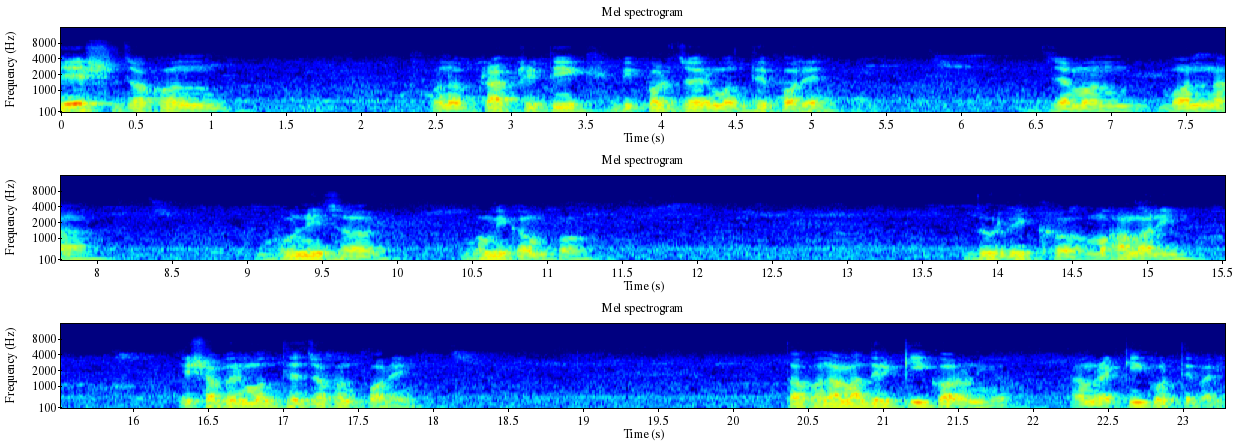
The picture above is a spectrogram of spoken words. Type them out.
দেশ যখন কোনো প্রাকৃতিক বিপর্যয়ের মধ্যে পড়ে, যেমন বন্যা, ঘূর্ণিঝড়, ভূমিকম্প, দুর্ভিক্ষ, মহামারী, এসবের মধ্যে যখন পড়ে, তখন আমাদের কি করণীয়? আমরা কি করতে পারি?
